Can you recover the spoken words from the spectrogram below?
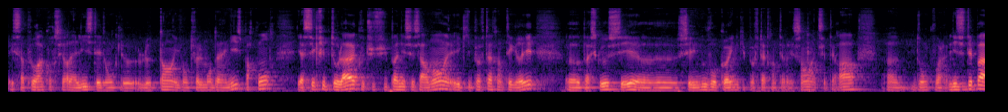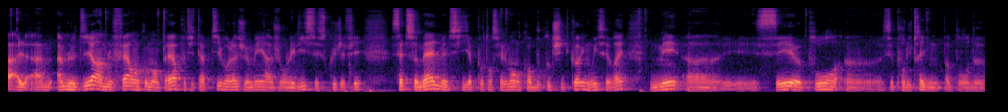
et ça peut raccourcir la liste et donc le, temps éventuellement d'analyse. Par contre il y a ces cryptos là que tu suis pas nécessairement et qui peuvent être intégrés euh, parce que c'est euh, les nouveaux coins qui peuvent être intéressants etc donc voilà. N'hésitez pas à, me le dire à me le faire en commentaire. Petit à petit voilà je mets à jour les listes. C'est ce que j'ai fait cette semaine même s'il y a potentiellement encore beaucoup de shitcoins oui c'est vrai. Mais c'est pour euh, c'est pour du trading, pas pour de,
